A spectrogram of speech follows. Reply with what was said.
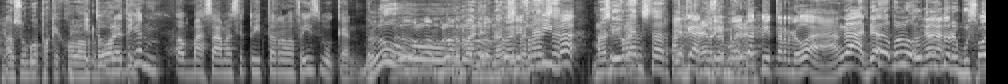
langsung gue pakai kolor Itu doang berarti tuh. kan eh, masa masih Twitter sama Facebook kan? belum belum, belum, belum ada belum. masih 2005. Friendster masih Friendster Enggak, Friendster 2005 bener. Twitter doang. Enggak ada. belum. Itu Enggak. 2009. Oh,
